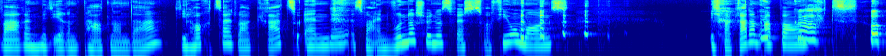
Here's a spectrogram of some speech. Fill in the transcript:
waren mit ihren Partnern da. Die Hochzeit war gerade zu Ende. Es war ein wunderschönes Fest. Es war 4 Uhr morgens. Ich war gerade am Oh Abbauen. Gott, oh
